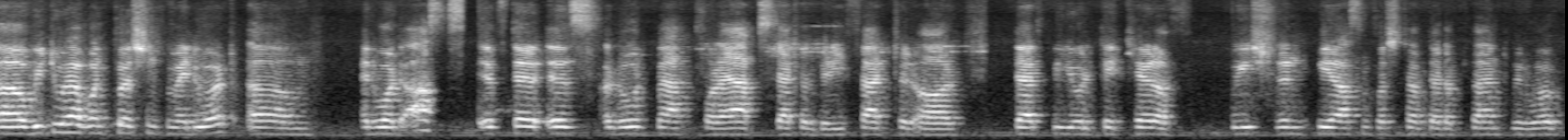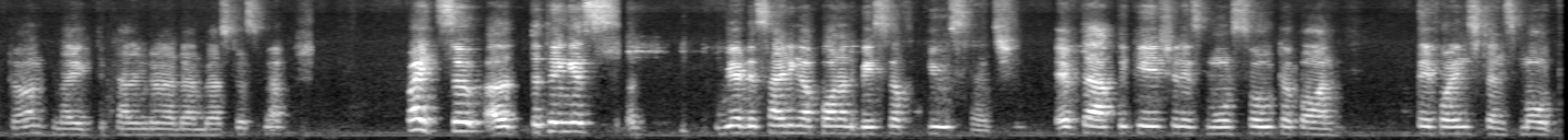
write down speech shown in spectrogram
Uh, we do have one question from Edward. Um, Edward asks if there is a roadmap for apps that will be refactored or that we will take care of. We shouldn't be asking for stuff that are planned to be worked on, like the calendar and ambassadors map. Right. So uh, the thing is, uh, we are deciding upon on the basis of usage. If the application is more sought upon, say for instance, Mote,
